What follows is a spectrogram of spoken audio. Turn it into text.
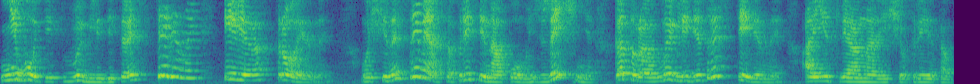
Не бойтесь выглядеть растерянной или расстроенной. Мужчины стремятся прийти на помощь женщине, которая выглядит растерянной, а если она еще при этом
